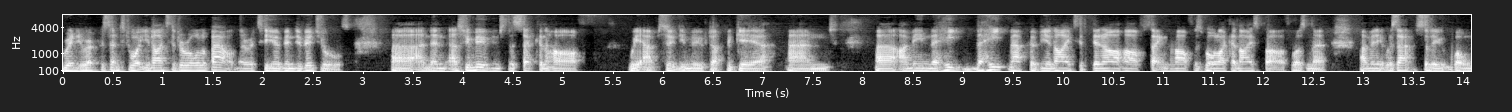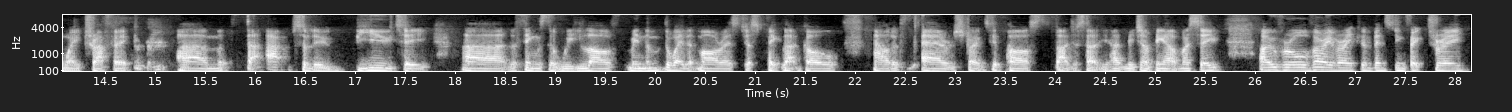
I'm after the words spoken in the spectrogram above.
really represented what United are all about. They're a team of individuals. Uh, and then as we moved into the second half, we absolutely moved up a gear. And uh, I mean, the heat the heat map of United in our half, second half, was more like an ice bath, wasn't it? I mean, it was absolute one way traffic. Um, the absolute beauty, uh, the things that we love. I mean, the, the, way that Mahrez just picked that goal out of air and stroked it past, I just had, you had me jumping out of my seat. Overall, very very convincing victory.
